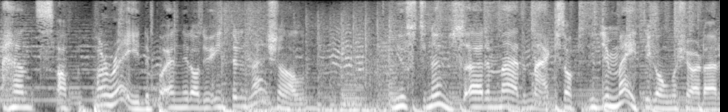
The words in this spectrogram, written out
Hands Up Parade på NI Radio International. Just nu så är det Mad Max och DJ Mate igång och kör där.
